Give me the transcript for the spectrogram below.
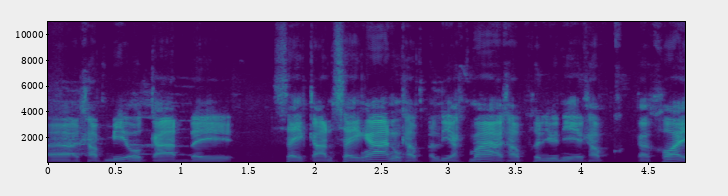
อ่อครับมีโอกาสได้ใส่การใส่งานครับก็เรียกมาครับเพิ่นอยู่นี่ครับก็ค่อย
